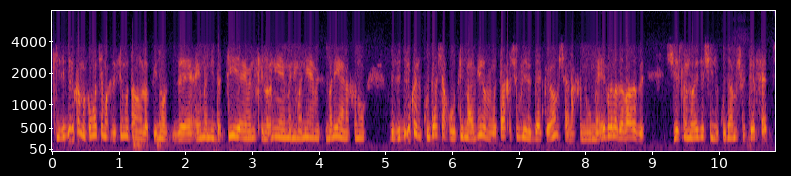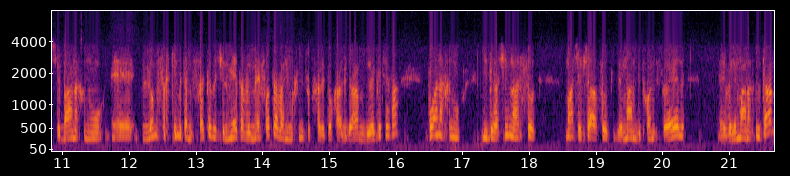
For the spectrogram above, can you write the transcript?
כי זה בדיוק המקומות שמכניסים אותנו לפינות. זה האם אני דתי, האם אני חילוני, האם אני ימני, האם אני שמאלי, אנחנו... וזה בדיוק הנקודה שאנחנו רוצים להעביר, ואותה חשוב לי לדייק היום, שאנחנו מעבר לדבר הזה, שיש לנו איזושהי נקודה משותפת, שבה אנחנו אה, לא משחקים את המשחק הזה של מי אתה ומאיפה אתה, ואני מכניס אותך לתוך ההגדרה המדויקת שלך. פה אנחנו נדרשים לעשות מה שאפשר לעשות למען ביטחון ישראל, אה, ולמען אחדות העם,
